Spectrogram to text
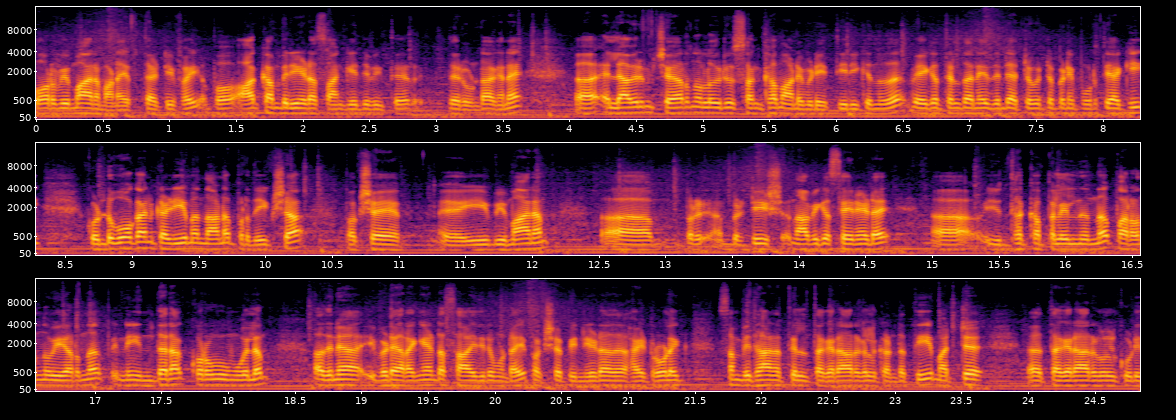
പോർ വിമാനമാണ് എഫ് തേർട്ടി ഫൈവ്. അപ്പോൾ ആ കമ്പനിയുടെ സാങ്കേതിക വിദഗ്ധരുണ്ട്. അങ്ങനെ എല്ലാവരും ചേർന്നുള്ള ഒരു സംഘമാണ് ഇവിടെ എത്തിയിരിക്കുന്നത്. വേഗത്തിൽ തന്നെ ഇതിന്റെ അറ്റകുറ്റപ്പണി പൂർത്തിയാക്കി കൊണ്ടുപോകാൻ കഴിയുമെന്നാണ് പ്രതീക്ഷ. പക്ഷേ ഈ വിമാനം ബ്രിട്ടീഷ് നാവികസേനയുടെ യുദ്ധക്കപ്പലിൽ നിന്ന് പറന്നുയർന്ന് പിന്നെ ഇന്ധനക്കുറവ് മൂലം അതിന് ഇവിടെ ഇറങ്ങേണ്ട സാഹചര്യമുണ്ടായി. പക്ഷേ പിന്നീട് അത് ഹൈഡ്രോളിക് സംവിധാനത്തിൽ തകരാറുകൾ കണ്ടെത്തി മറ്റ് തകരാറുകൾ കൂടി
